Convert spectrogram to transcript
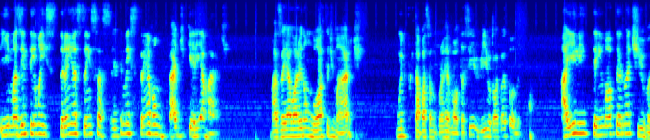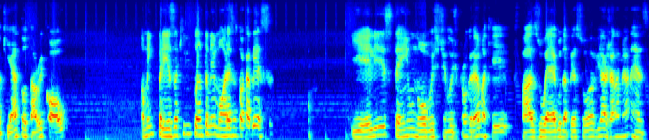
E, mas ele tem uma estranha sensação, ele tem uma estranha vontade de querer a Marte. Mas aí a Laurie não gosta de Marte, muito porque tá passando por revolta civil, aquela coisa toda. Aí ele tem uma alternativa, que é a Total Recall, é uma empresa que implanta memórias na tua cabeça. E eles têm um novo estilo de programa que faz o ego da pessoa viajar na maionese.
